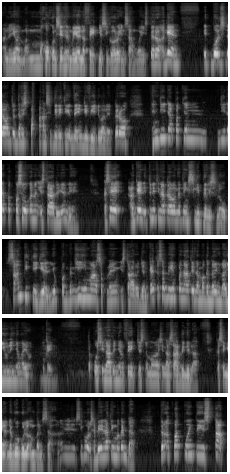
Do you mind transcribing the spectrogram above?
ano yun, ma- makukonsider mo yun na fake news siguro in some ways. Pero again, it boils down to the responsibility of the individual. Eh. Pero hindi dapat yan, hindi dapat pasukan ng Estado yan eh. Kasi again, ito yung tinatawag nating slippery slope. Saan titigil? Yung pag nanghihimasok na yung Estado dyan, kahit sabihin pa natin na maganda yung layunin niya ngayon. Okay, Mm. tapusin natin yung fake news na mga sinasabi nila kasi nga nagugulo ang bansa. Eh, siguro sabihin natin maganda. Pero at what point do you stop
